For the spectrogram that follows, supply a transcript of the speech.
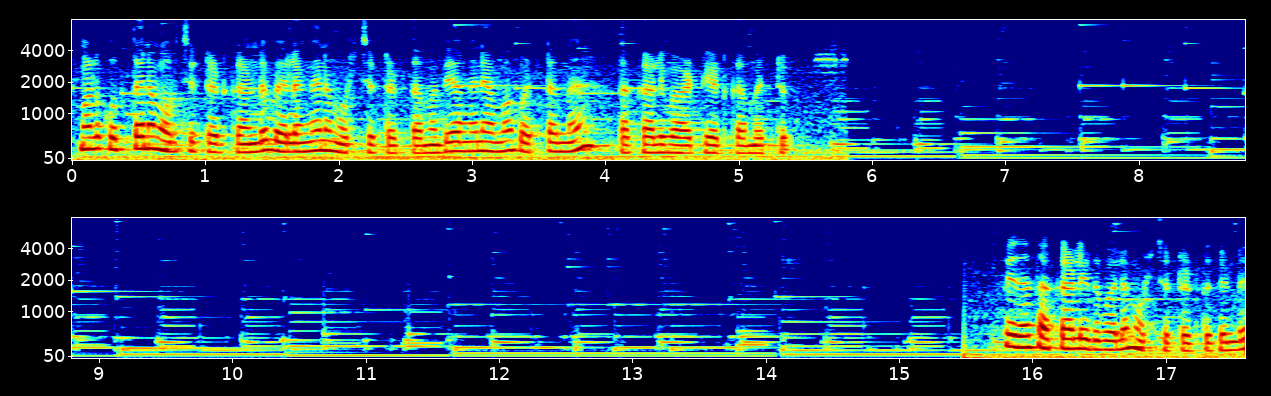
നമ്മൾ കുത്തനെ മുറിച്ചിട്ടെടുക്കാണ്ട് വിലങ്ങനെ മുറിച്ചിട്ടെടുത്താൽ മതി. അങ്ങനെ ആകുമ്പോൾ പെട്ടെന്ന് തക്കാളി വാട്ടിയെടുക്കാൻ പറ്റും. ഇപ്പോൾ ഇതാ തക്കാളി ഇതുപോലെ മുറിച്ചിട്ടെടുത്തിട്ടുണ്ട്.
